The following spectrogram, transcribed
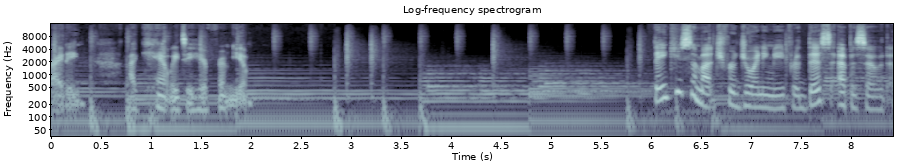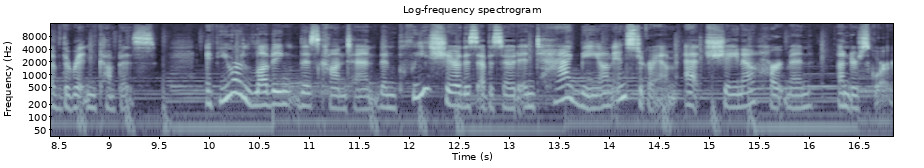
writing. I can't wait to hear from you. Thank you so much for joining me for this episode of The Written Compass. If you are loving this content, then please share this episode and tag me on Instagram at Shana Hartman underscore.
